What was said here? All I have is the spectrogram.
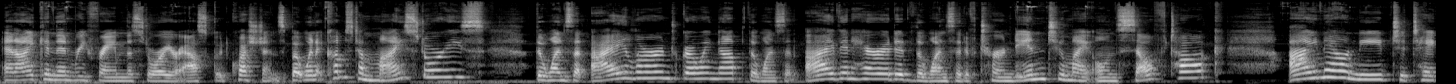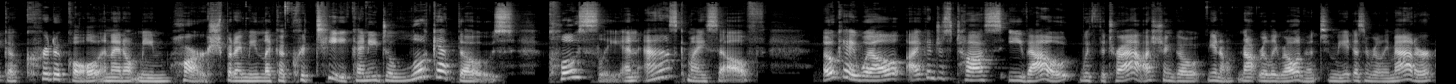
And I can then reframe the story or ask good questions. But when it comes to my stories, the ones that I learned growing up, the ones that I've inherited, the ones that have turned into my own self talk. I now need to take a critical, and I don't mean harsh, but I mean like a critique. I need to look at those closely and ask myself, okay, well, I can just toss Eve out with the trash and go, you know, not really relevant to me. It doesn't really matter.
